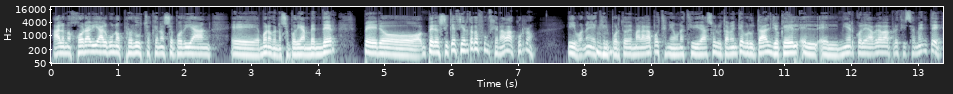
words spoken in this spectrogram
a lo mejor había algunos productos que no se podían, eh, bueno, que no se podían vender, pero, pero sí que es cierto que funcionaba, curro. Y bueno, es que el puerto de Málaga pues tenía una actividad absolutamente brutal. Yo que el, el- el miércoles hablaba precisamente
